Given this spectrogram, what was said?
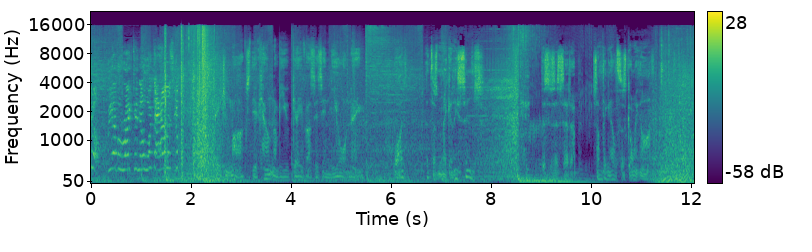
Marshal, we have a right to know what the hell is going. Agent Marks, the account number you gave us is in your name. What? That doesn't make any sense. This is a setup. Something else is going on.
